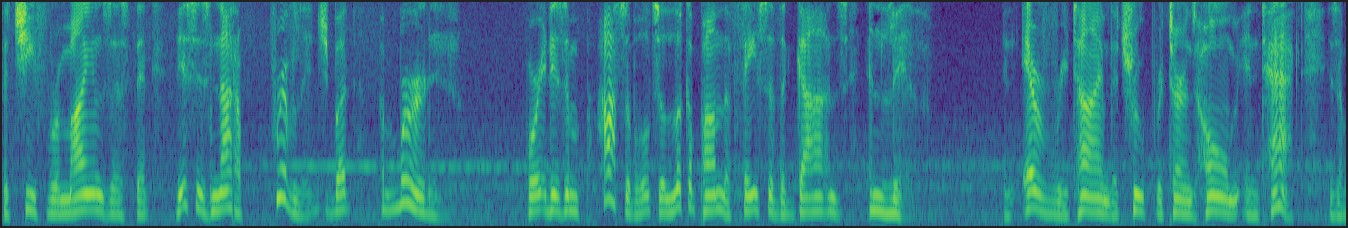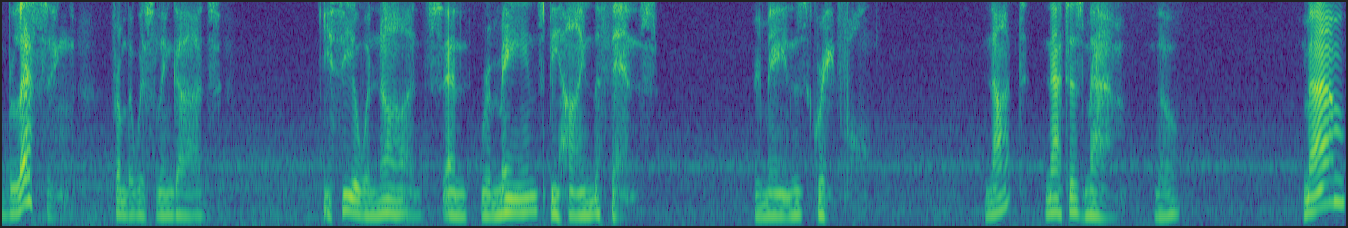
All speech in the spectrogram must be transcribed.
The chief reminds us that this is not a privilege, but a burden, for it is impossible to look upon the face of the gods and live. And every time the troop returns home intact is a blessing from the whistling gods. Isiua nods and remains behind the fence, remains grateful. Not Nata's Mam, though. Mam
